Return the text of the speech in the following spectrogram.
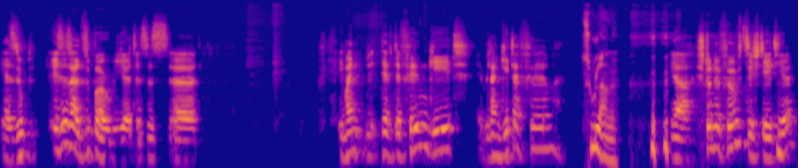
ja, super, es ist halt super weird. Es ist, äh, ich meine, der, der Film geht, wie lange geht der Film? Zu lange. ja, Stunde 50 steht hier.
